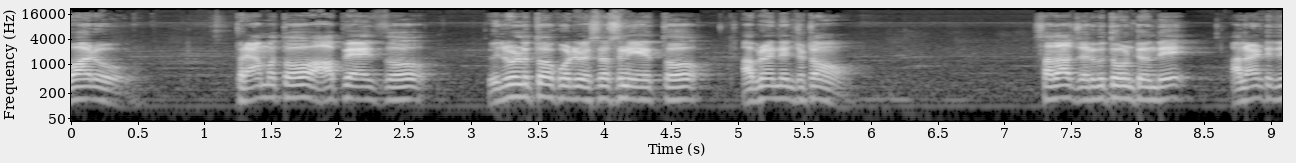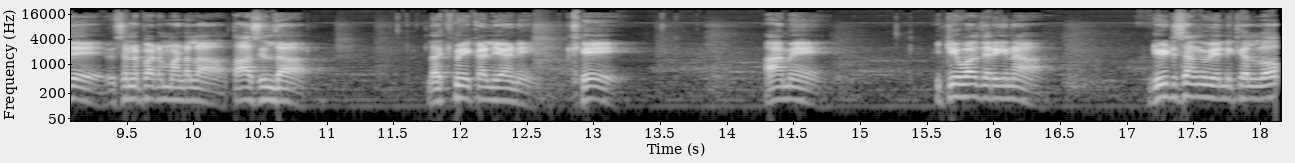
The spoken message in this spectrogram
వారు ప్రేమతో ఆప్యాయతతో విలువలతో కూడిన విశ్వసనీయతతో అభినందించటం సదా జరుగుతూ ఉంటుంది. అలాంటిదే విసన్నపేట మండల తహసీల్దార్ లక్ష్మీ కళ్యాణి కే. ఆమె ఇటీవల జరిగిన డీటి సంఘం ఎన్నికల్లో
